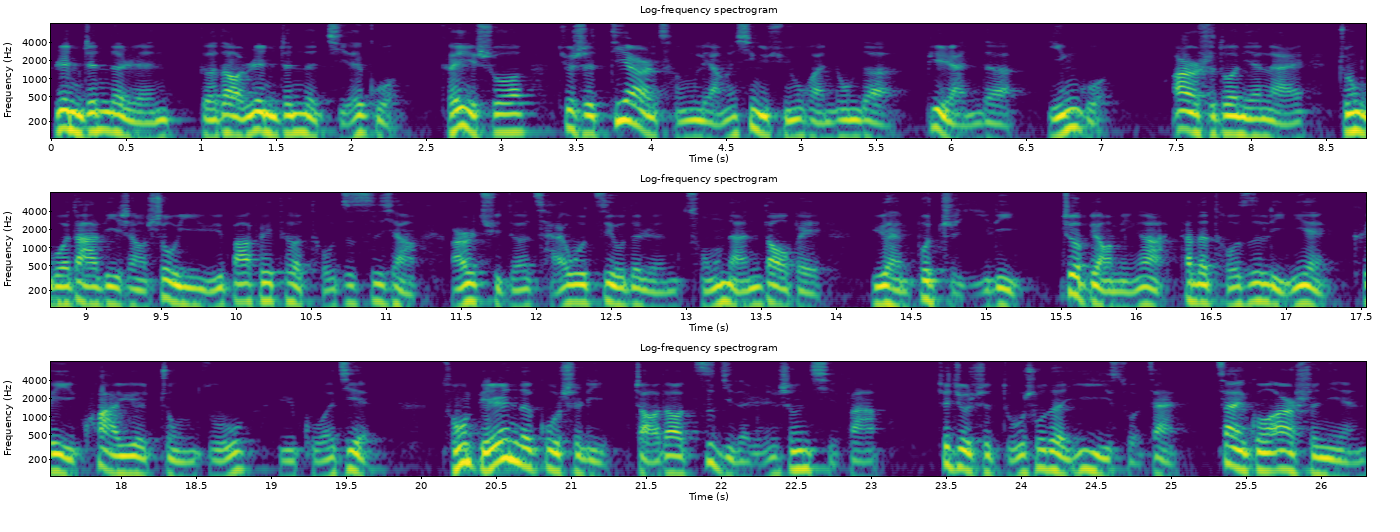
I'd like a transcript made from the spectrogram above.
认真的人得到认真的结果，可以说就是第二层良性循环中的必然的因果。二十多年来，中国大地上受益于巴菲特投资思想而取得财务自由的人，从南到北远不止一例。这表明啊，他的投资理念可以跨越种族与国界，从别人的故事里找到自己的人生启发。这就是读书的意义所在。再过二十年，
